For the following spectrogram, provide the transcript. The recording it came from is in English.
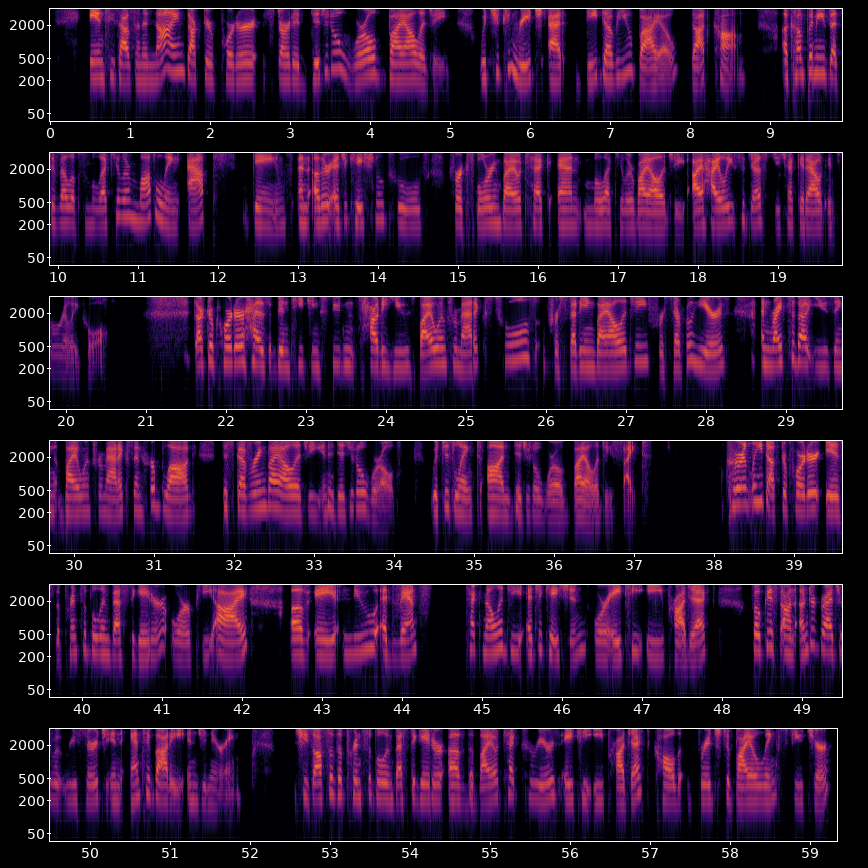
In 2009, Dr. Porter started Digital World Biology, which you can reach at dwbio.com, a company that develops molecular modeling apps, games, and other educational tools for exploring biotech and molecular biology. I highly suggest you check it out. It's really cool. Dr. Porter has been teaching students how to use bioinformatics tools for studying biology for several years and writes about using bioinformatics in her blog, Discovering Biology in a Digital World, which is linked on Digital World Biology site. Currently, Dr. Porter is the principal investigator or PI of a new advanced Technology Education, or ATE project, focused on undergraduate research in antibody engineering. She's also the principal investigator of the Biotech Careers ATE project called Bridge to BioLink's Future,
